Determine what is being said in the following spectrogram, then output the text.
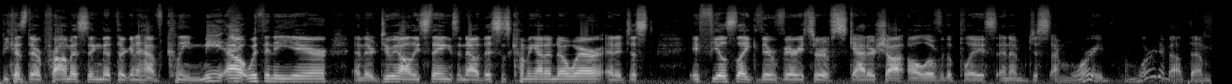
because they're promising that they're going to have clean meat out within a year and they're doing all these things and now this is coming out of nowhere and it just it feels like they're very sort of scattershot all over the place and i'm just i'm worried i'm worried about them.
